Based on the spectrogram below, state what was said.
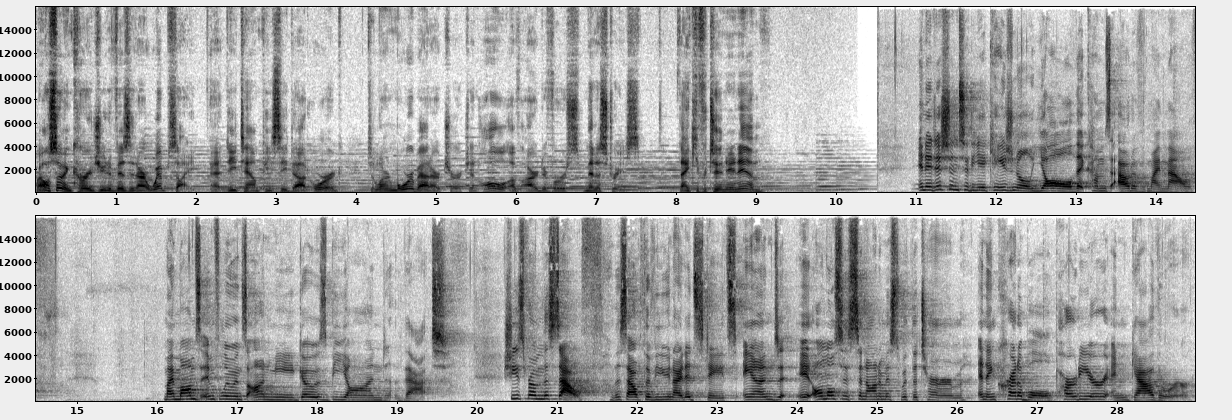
We also encourage you to visit our website at dtownpc.org to learn more about our church and all of our diverse ministries. Thank you for tuning in. In addition to the occasional y'all that comes out of my mouth, my mom's influence on me goes beyond that. She's from the South, the South of the United States, and it almost is synonymous with the term an incredible partier and gatherer,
